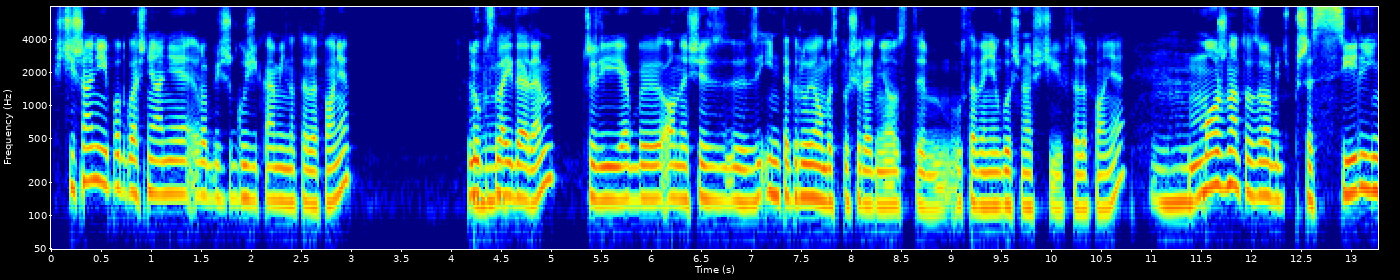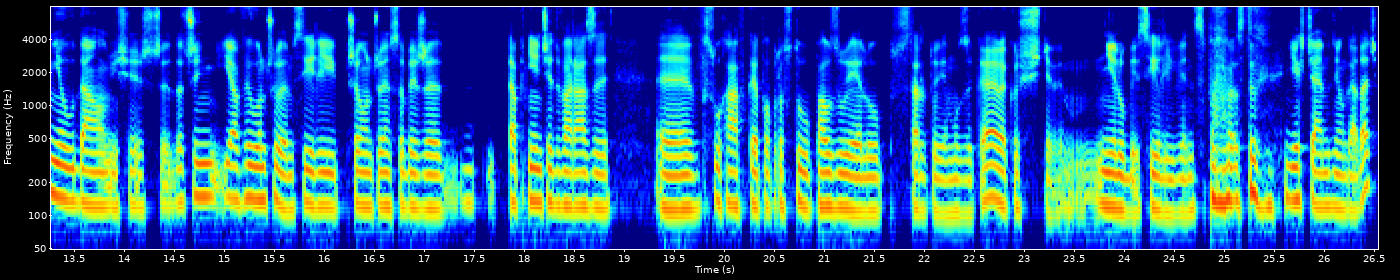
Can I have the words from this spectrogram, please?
Ściszanie i podgłaśnianie robisz guzikami na telefonie lub mhm. sliderem, czyli jakby one się zintegrują bezpośrednio z tym ustawieniem głośności w telefonie. Mhm. Można to zrobić przez Siri, nie udało mi się jeszcze. Znaczy, ja wyłączyłem Siri, przełączyłem sobie, że tapnięcie dwa razy e, w słuchawkę po prostu pauzuje lub startuje muzykę. Jakoś, nie wiem, nie lubię Siri, więc po prostu nie chciałem z nią gadać,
